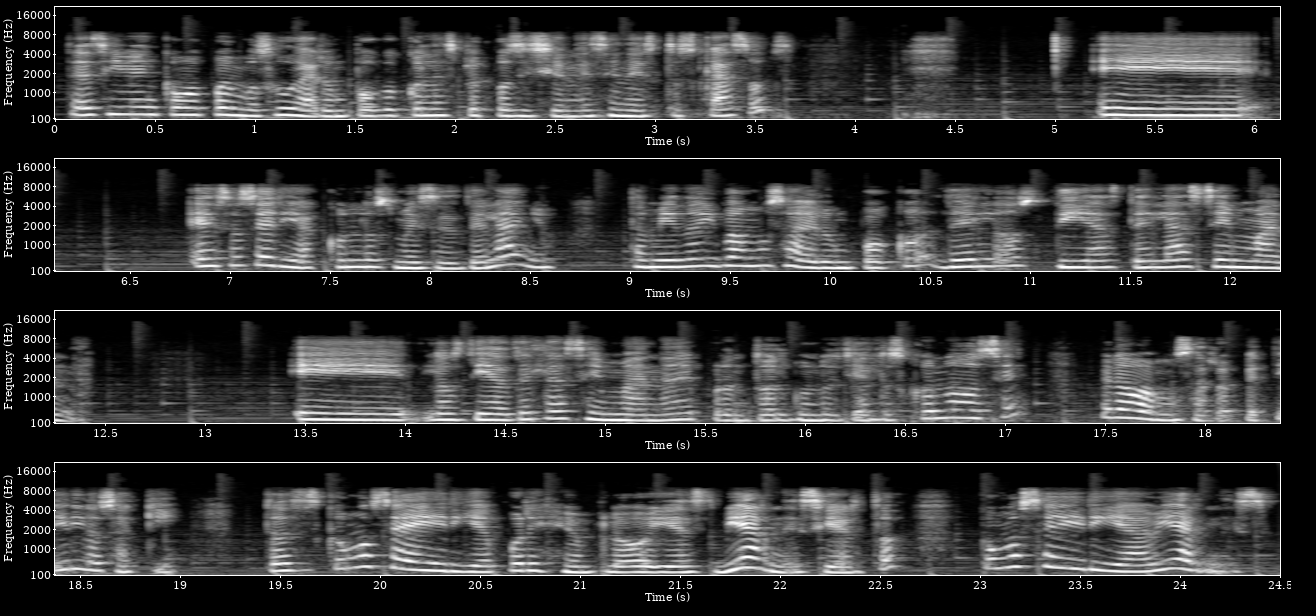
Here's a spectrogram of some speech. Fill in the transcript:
Entonces, si ven cómo podemos jugar un poco con las preposiciones en estos casos. eso sería con los meses del año. También hoy vamos a ver un poco de los días de la semana. Eh, los días de la semana de pronto algunos ya los conocen, pero vamos a repetirlos aquí. Entonces, ¿cómo se diría, por ejemplo, hoy es viernes, ¿cierto? ¿Cómo se diría viernes?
